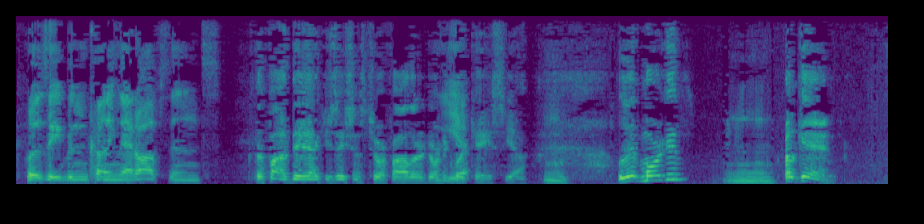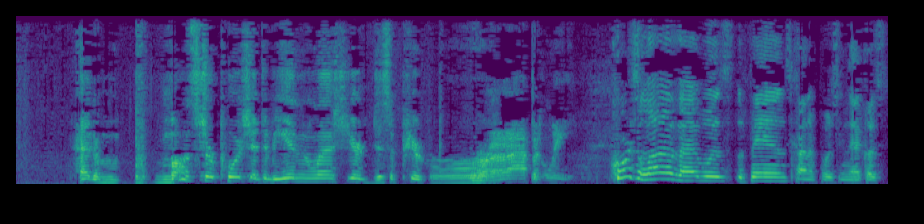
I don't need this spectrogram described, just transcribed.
because they've been cutting that off since. The, the accusations to her father during the Yeah. court case, yeah. Liv Morgan, Mm. again, had a monster push at the beginning of last year, disappeared rapidly. Of course, a lot of that was the fans kind of pushing that because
